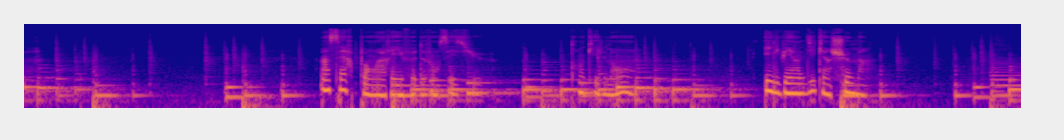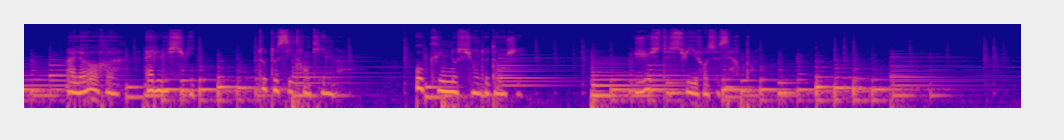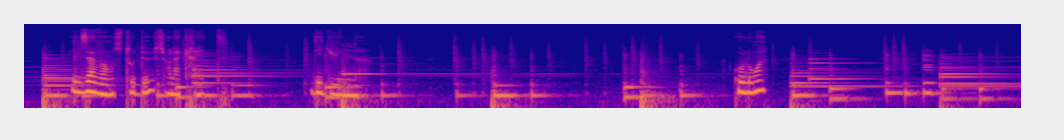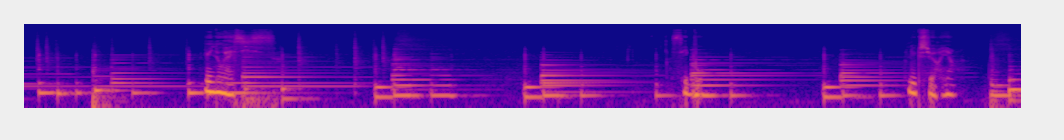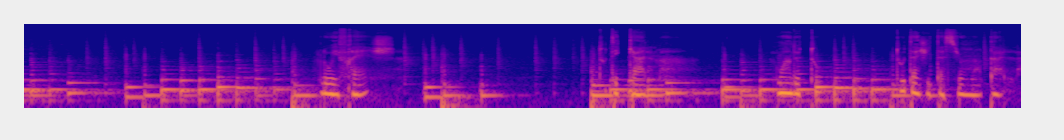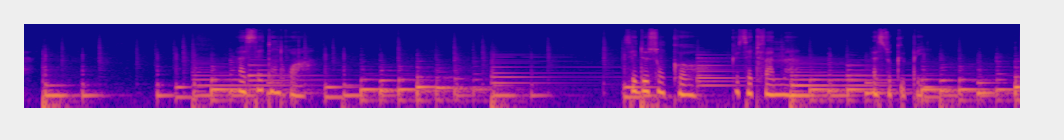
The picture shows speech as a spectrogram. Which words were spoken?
Un serpent arrive devant ses yeux. Tranquillement, il lui indique un chemin. Alors, elle le suit, tout aussi tranquillement aucune notion de danger. Juste suivre ce serpent. Ils avancent tous deux sur la crête des dunes. Au loin, une oasis. C'est beau, luxuriant. De tout, toute agitation mentale. À cet endroit, C'est de son corps que cette femme va s'occuper,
